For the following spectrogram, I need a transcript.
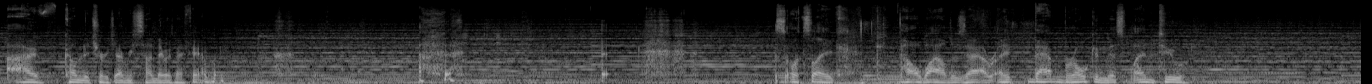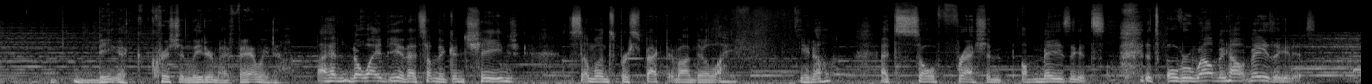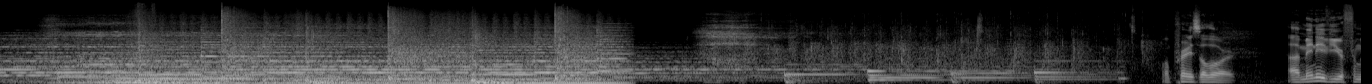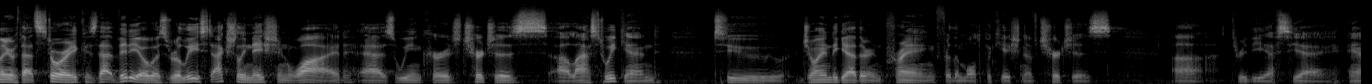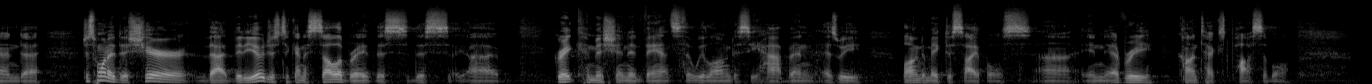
I've come to church every Sunday with my family. so it's like, how wild is that, right? That brokenness led to being a Christian leader in my family now. I had no idea that something could change someone's perspective on their life. You know? That's so fresh and amazing. It's it's overwhelming how amazing it is. Praise the Lord. Uh, many of you are familiar with that story because that video was released actually nationwide as we encouraged churches uh, last weekend to join together in praying for the multiplication of churches uh, through the EFCA. And uh, just wanted to share that video just to kind of celebrate this, this uh, great commission advance that we long to see happen as we long to make disciples uh, in every context possible.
